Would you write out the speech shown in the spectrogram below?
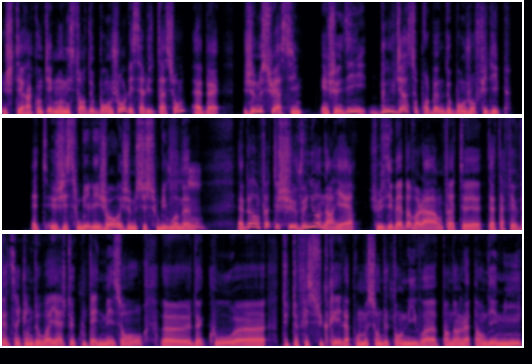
je t'ai raconté mon histoire de bonjour, les salutations, eh ben, je me suis assis et je me dis, d'où vient ce problème de bonjour, Philippe? J'ai saoulé les gens et je me suis saoulé moi-même. eh ben, en fait, je suis venu en arrière je lui dis ben ben voilà en fait euh, t'as fait 25 ans de voyage d'un coup t'as une maison euh, d'un coup euh, tu te fais sucrer la promotion de ton livre euh, pendant la pandémie.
